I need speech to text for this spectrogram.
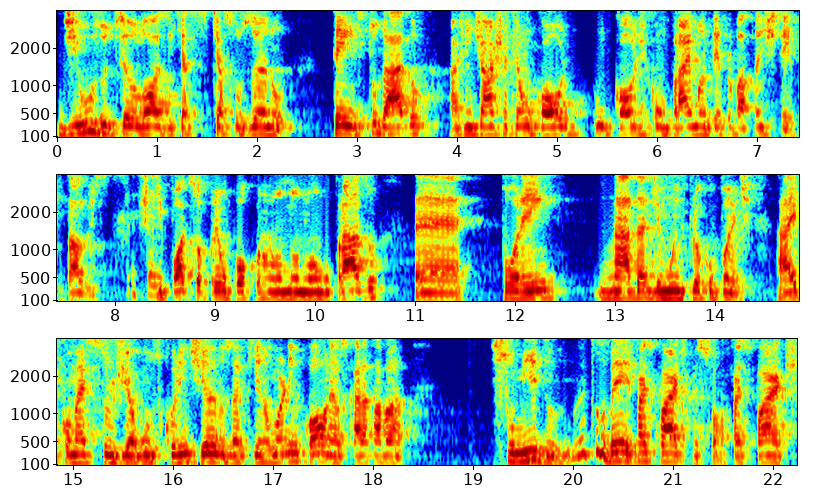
de uso de celulose que a, que a Suzano tem estudado, a gente acha que é um call, um call de comprar e manter por bastante tempo, tá, Luiz? Perfeito. Acho que pode sofrer um pouco no, no longo prazo, é, porém, nada de muito preocupante. Aí começa a surgir alguns corintianos aqui no Morning Call, né? Os caras estavam sumido. Mas tudo bem, faz parte, pessoal, faz parte.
